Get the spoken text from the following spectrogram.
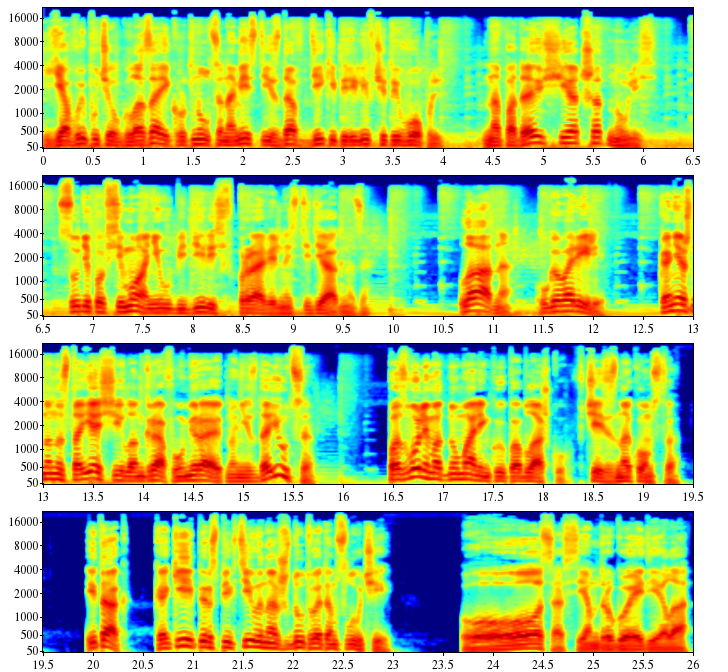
я выпучил глаза и крутнулся на месте, издав дикий переливчатый вопль. Нападающие отшатнулись. Судя по всему, они убедились в правильности диагноза. «Ладно, уговорили. Конечно, настоящие ланграфы умирают, но не сдаются. Позволим одну маленькую поблажку в честь знакомства. Итак, какие перспективы нас ждут в этом случае?» «О, совсем другое дело.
